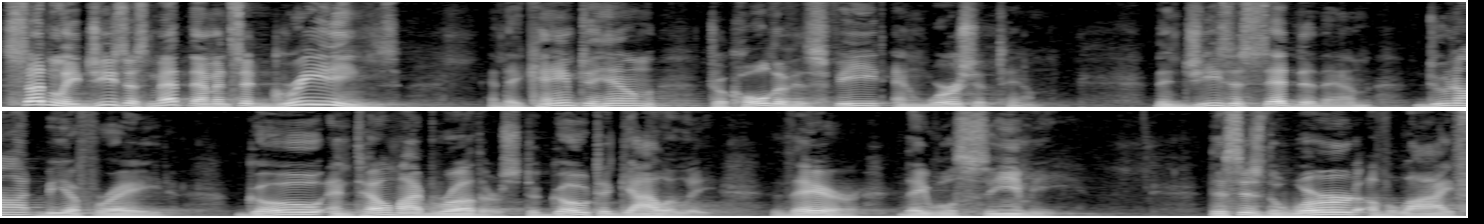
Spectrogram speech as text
Suddenly Jesus met them and said, Greetings. And they came to him, took hold of his feet, and worshiped him. Then Jesus said to them, Do not be afraid. Go and tell my brothers to go to Galilee. There they will see me. This is the word of life.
